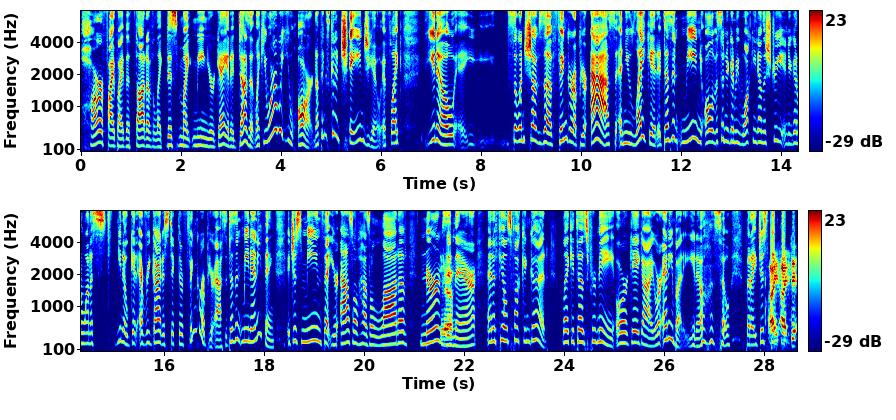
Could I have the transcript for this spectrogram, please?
horrified by the thought of like, this might mean you're gay. And it doesn't. Like, you are what you are. Nothing's going to change you. If, like, you know, eh, someone shoves a finger up your ass and you like it, it doesn't mean all of a sudden you're going to be walking down the street and you're going to want to, you know, get every guy to stick their finger up your ass. It doesn't mean anything. It just means that your has a lot of nerves Yeah. in there and it feels fucking good, like it does for me or gay guy or anybody, you know? So, but I just, I, think I that- did.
